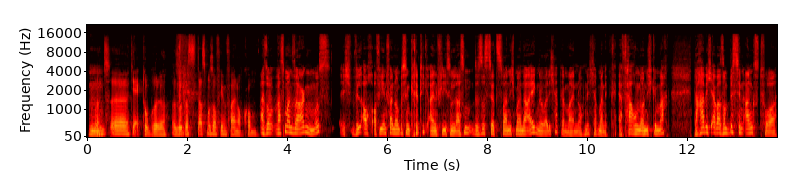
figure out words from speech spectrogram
Mhm. und äh, die Ektobrille. Also das, das muss auf jeden Fall noch kommen. Also, was man sagen muss, ich will auch auf jeden Fall noch ein bisschen Kritik einfließen lassen. Das ist jetzt zwar nicht meine eigene, weil ich habe ja meinen noch nicht, ich habe meine Erfahrung noch nicht gemacht. Da habe ich aber so ein bisschen Angst vor.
